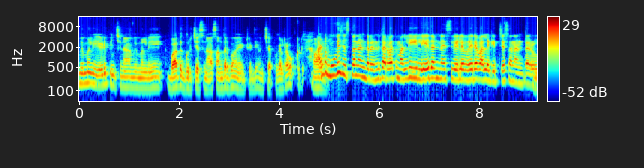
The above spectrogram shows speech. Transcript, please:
మిమ్మల్ని ఏడిపించిన మిమ్మల్ని బాధకు గురి చేసిన ఆ సందర్భం ఏంటండి? ఏమైనా చెప్పగలరా ఒక్కటి? అంటే. మూవీస్ ఇస్తానంటారండి. తర్వాత మళ్ళీ లేదనేసి వేరే వేరే వాళ్ళకి ఇచ్చేసానంటారు.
